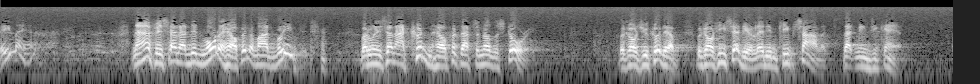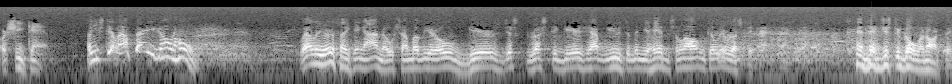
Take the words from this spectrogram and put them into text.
Amen. Now, if he said I didn't want to help it, I might have believed it. But when he said I couldn't help it, that's another story. Because you could help. Because he said here, let him keep silence. That means he can. Or she can. Are you still out there? You going home? Well, you're thinking, I know some of your old gears, just rusty gears. You haven't used them in your head so long until they're rusty. and they're just a going, aren't they?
